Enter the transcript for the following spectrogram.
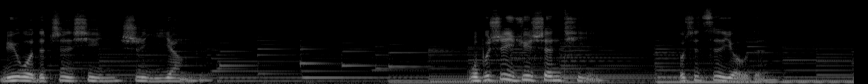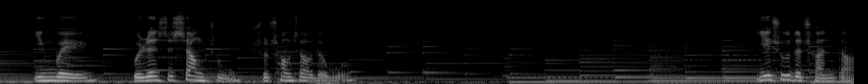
与我的自信是一样的。我不是一具身体，我是自由的，因为我认识上主所创造的我。耶稣的传导。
